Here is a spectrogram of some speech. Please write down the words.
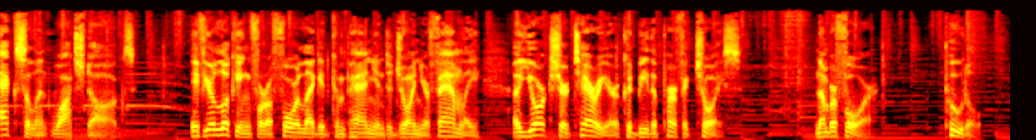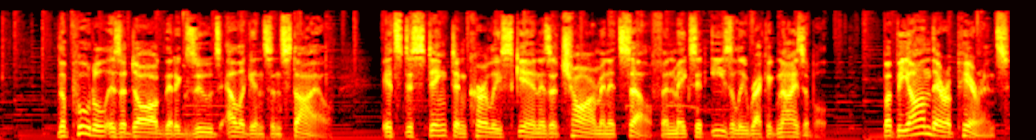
excellent watchdogs. If you're looking for a four-legged companion to join your family, a Yorkshire Terrier could be the perfect choice. Number 4. Poodle. The poodle is a dog that exudes elegance and style. Its distinct and curly skin is a charm in itself and makes it easily recognizable. But beyond their appearance,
